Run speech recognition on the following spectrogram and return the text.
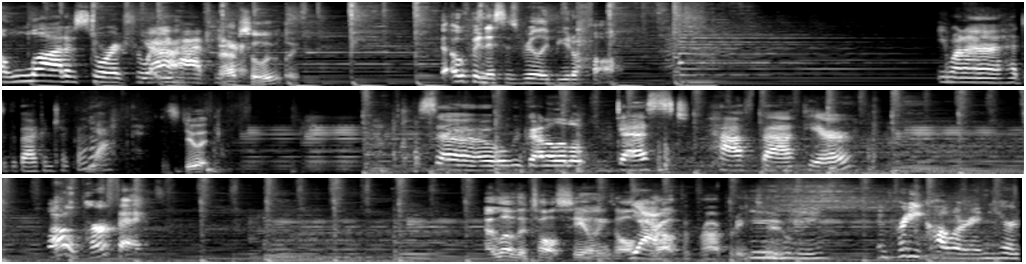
a lot of storage for what you have here. Absolutely. The openness is really beautiful. You want to head to the back and check that out? Let's do it. So we've got a little guest half bath here. Oh, perfect. I love the tall ceilings all Yeah. throughout the property, too. Mm-hmm. And pretty color in here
